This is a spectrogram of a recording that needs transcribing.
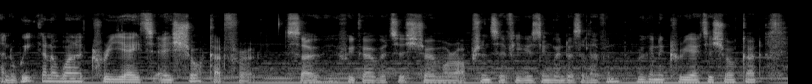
and we're going to want to create a shortcut for it. So if we go over to show more options, if you're using Windows 11, we're going to create a shortcut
